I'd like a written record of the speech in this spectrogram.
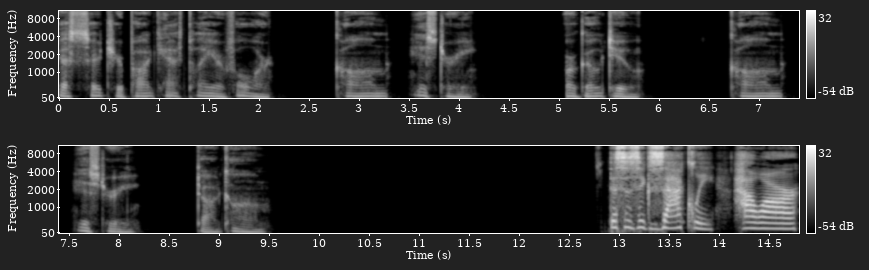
Just search your podcast player for Calm History or go to calmhistory.com. This is exactly how our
